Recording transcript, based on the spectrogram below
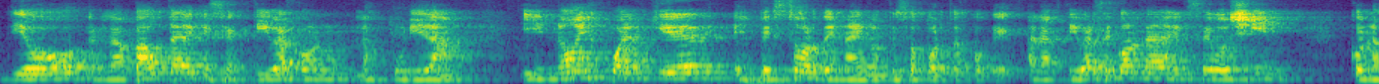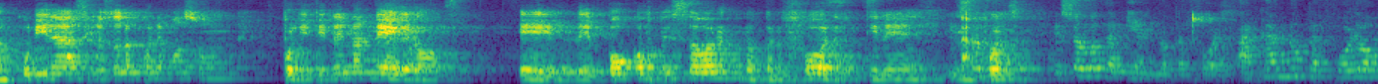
dio la pauta de que se activa con la oscuridad y no es cualquier espesor de nylon que soporta, porque al activarse con el cebollín, con la oscuridad, si nosotros ponemos un polietileno negro eh, de poco espesor, lo perfora, tiene una fuerza. El sorgo también lo perfora. Acá no perforó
